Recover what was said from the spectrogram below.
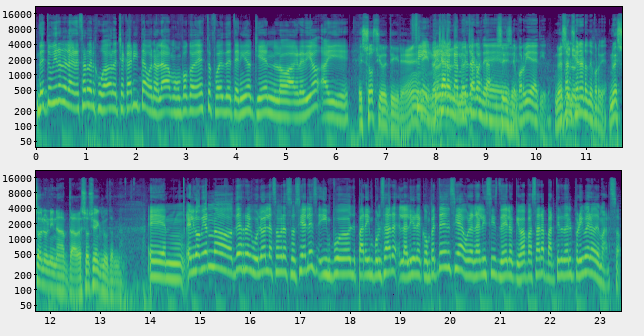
Detuvieron al agresor del jugador de Chacarita. Bueno, hablábamos un poco de esto. Fue detenido quien lo agredió. Ahí. Es socio de Tigre, ¿eh? Sí, Sí, lo echaron, lo echaron de, puesta. Sí, sí. de por vida de Tigre. No lo es solo- sancionaron de por vida. No es solo un inadaptado, es socio del club también. Eh, el gobierno desreguló las obras sociales para impulsar la libre competencia, un análisis de lo que va a pasar a partir del primero de marzo.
